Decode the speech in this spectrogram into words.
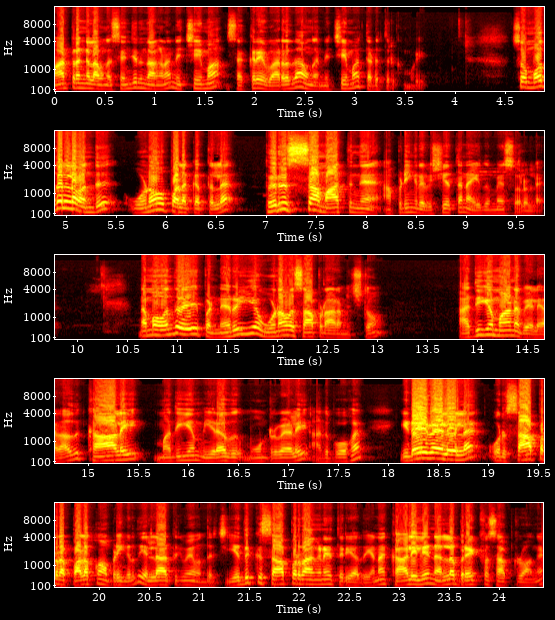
மாற்றங்கள் அவங்க செஞ்சுருந்தாங்கன்னா நிச்சயமாக சர்க்கரை வர்றதை அவங்க நிச்சயமாக தடுத்திருக்க முடியும். ஸோ முதல்ல வந்து உணவு பழக்கத்தில் பெருசாக மாற்றுங்க அப்படிங்கிற விஷயத்த நான் எதுவுமே சொல்லலை. நம்ம வந்து இப்போ நிறைய உணவை சாப்பிட ஆரம்பிச்சிட்டோம். அதிகமான வேலை அதாவது காலை மதியம் இரவு மூன்று வேலை அது போக இடைவேளையில் ஒரு சாப்பிட்ற பழக்கம் அப்படிங்கிறது எல்லாத்துக்குமே வந்துருச்சு. எதுக்கு சாப்பிட்றாங்கன்னே தெரியாது. ஏன்னா காலையிலே நல்ல பிரேக்ஃபாஸ்ட் சாப்பிட்ருவாங்க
